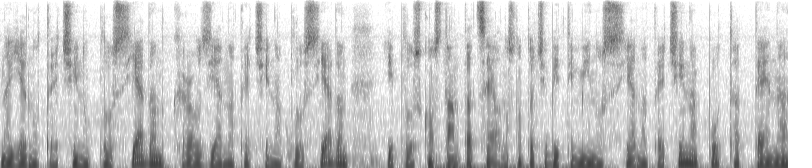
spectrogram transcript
na jednu trećinu plus 1 kroz jedna trećina plus 1 i plus konstanta c, odnosno to će biti minus jedna trećina puta t na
